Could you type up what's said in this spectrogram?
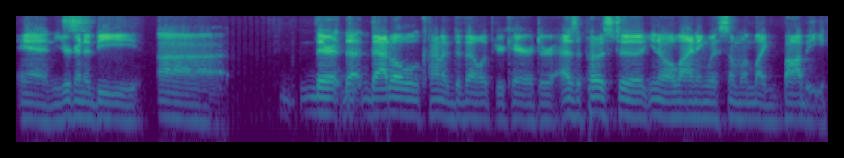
and you're going to be uh, there that that'll kind of develop your character as opposed to you know aligning with someone like Bobby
